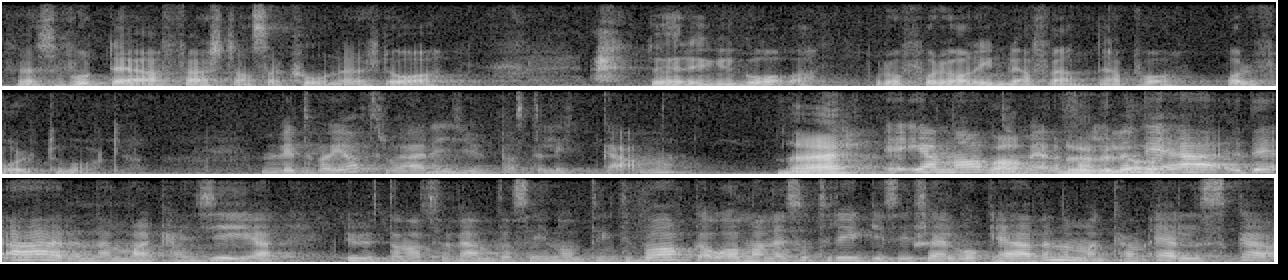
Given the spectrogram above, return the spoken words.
För så fort det är affärstransaktioner då, äh, då är det ju ingen gåva. Och då får du ha rimliga förväntningar på vad du får tillbaka. Men vet du vad jag tror är den djupaste lyckan? Nej, En av Wow, dem i alla fall. Men jag- det är, det är när man kan ge utan att förvänta sig någonting tillbaka. Och man är så trygg i sig själv och även när man kan älska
